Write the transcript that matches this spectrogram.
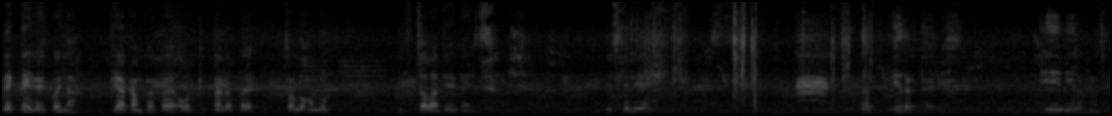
देखते हैं गाइस पहला, क्या काम करता है और कितना करता है। चलो हम लोग चलाते हैं गाइस इसके लिए ये रखता है। ये भी रखना चाहिए।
